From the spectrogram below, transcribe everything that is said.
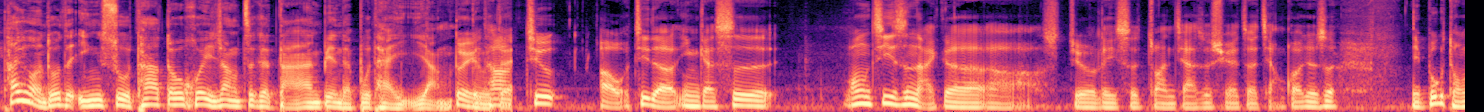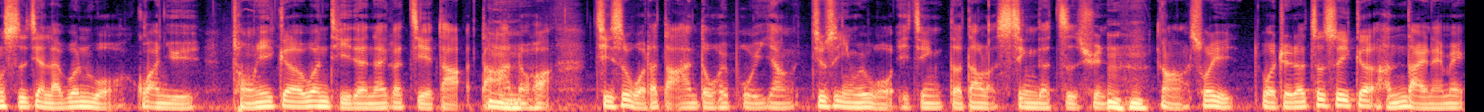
它有很多的因素，它都会让这个答案变得不太一样，对不对？就哦，我记得应该是。忘记是哪个呃，就类似专家是学者讲过，就是你不同时间来问我关于同一个问题的那个解答答案的话，其实我的答案都会不一样，就是因为我已经得到了新的资讯。啊，所以我觉得这是一个很 dynamic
